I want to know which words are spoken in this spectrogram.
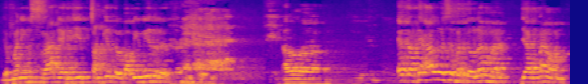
Jamani mesra dia hiji cangkir tel babiwir Allah eta teh alus sebetulna mah jang naon?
